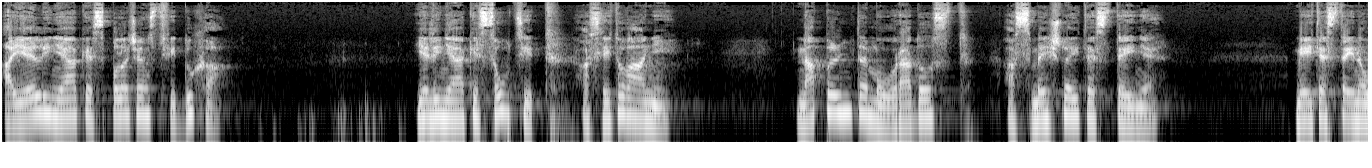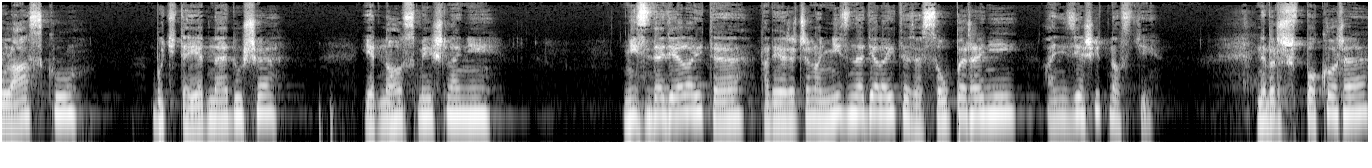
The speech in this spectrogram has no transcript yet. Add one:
a je-li nějaké společenství ducha, Je-li nějaký soucit a slitování, naplňte mou radost a smýšlejte stejně. Mějte stejnou lásku, buďte jedné duše, jednoho smýšlení. Nic nedělejte, tady je řečeno, nic nedělejte ze soupeření ani z ješitnosti. Nebrž v pokoře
